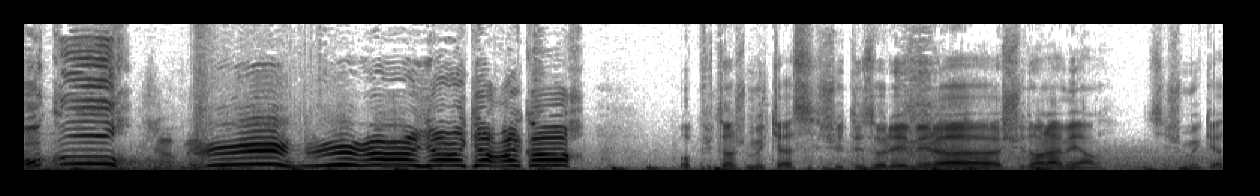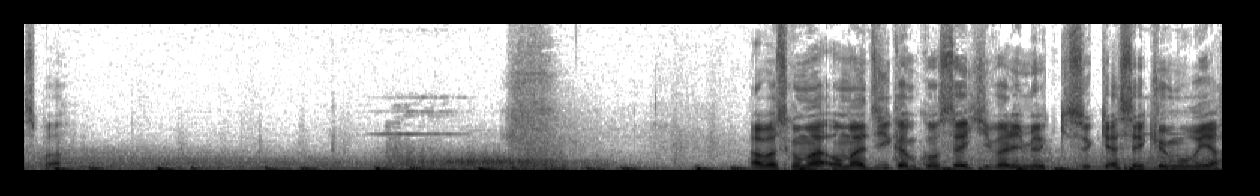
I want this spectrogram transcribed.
On court Il y a un gars encore Oh putain, je me casse. Je suis désolé, mais là, euh, je suis dans la merde. Si je me casse pas. Ah parce qu'on m'a dit comme conseil qu'il valait mieux se casser que mourir.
